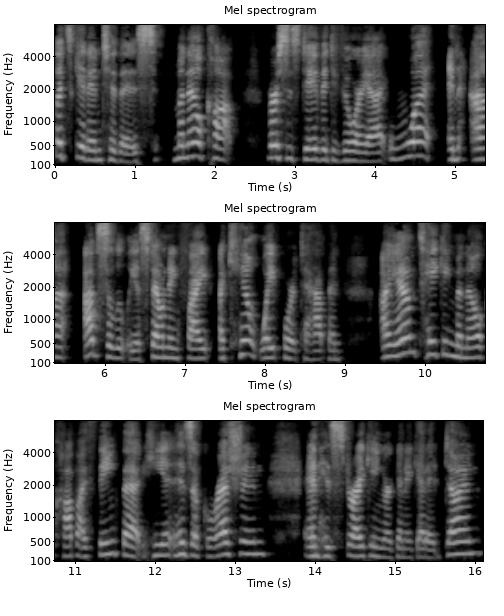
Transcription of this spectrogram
let's get into this. Manel Kape versus David Dvorak. What an uh, absolutely astounding fight. I can't wait for it to happen. I am taking Manel Kape. I think that he his aggression and his striking are going to get it done.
